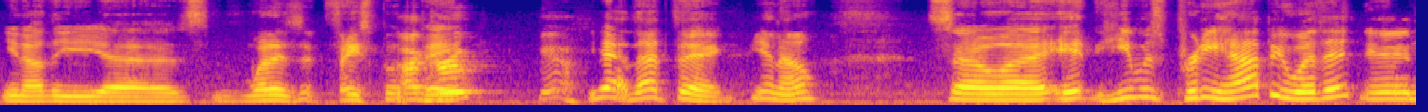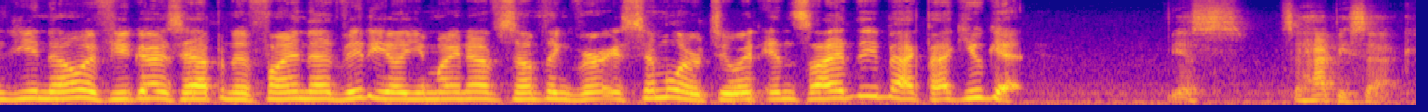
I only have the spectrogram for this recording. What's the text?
you know, the, uh, what is it, Facebook our page? group. Yeah. Yeah, that thing, you know. So uh, it he was pretty happy with it, and you know, if you guys happen to find that video, you might have something very similar to it inside the backpack you get. Yes. It's a happy sack.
